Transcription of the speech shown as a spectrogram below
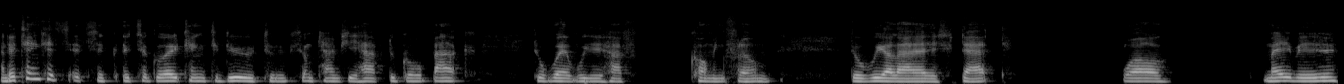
and i think it's it's a, it's a great thing to do to sometimes you have to go back to where we have coming from to realize that well maybe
